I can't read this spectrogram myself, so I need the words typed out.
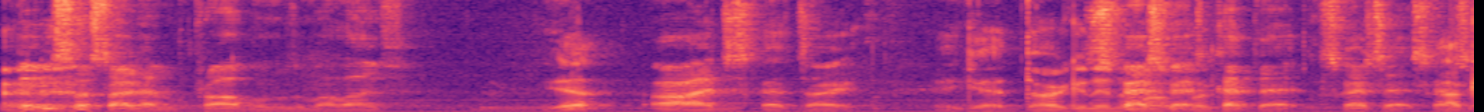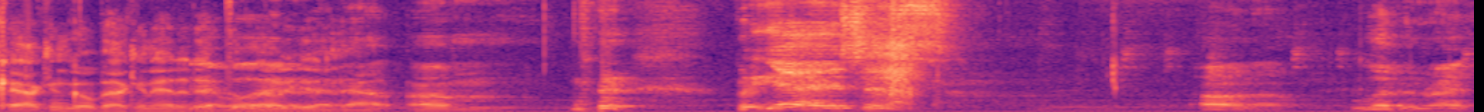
Maybe so I started having problems in my life. Yeah. Oh, I just got dark. It got darker than the Scratch, scratch, cut that. Scratch that. Scratch Okay, that. I can go back and edit Yeah, that. we'll edit it that out. Um, but yeah, it's just I don't know. Living right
